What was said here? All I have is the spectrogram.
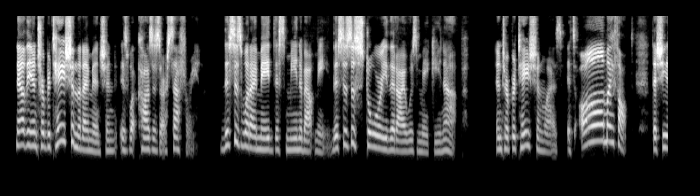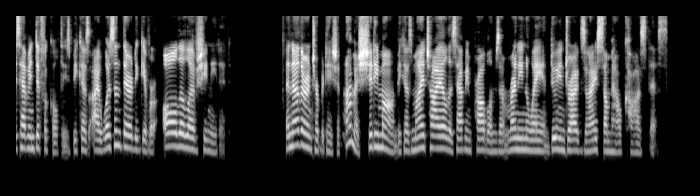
Now, the interpretation that I mentioned is what causes our suffering. This is what I made this mean about me. This is a story that I was making up interpretation was it's all my fault that she is having difficulties because I wasn't there to give her all the love she needed. Another interpretation I'm a shitty mom because my child is having problems and running away and doing drugs and I somehow caused this.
